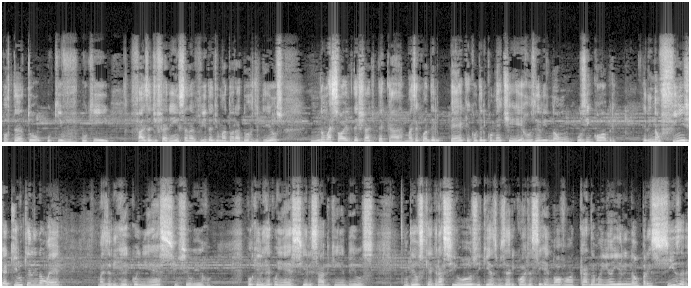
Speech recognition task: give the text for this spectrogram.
Portanto, o que, o que faz a diferença na vida de um adorador de Deus não é só ele deixar de pecar, mas é quando ele peca, é quando ele comete erros, ele não os encobre, ele não finge aquilo que ele não é, mas ele reconhece o seu erro, porque ele reconhece, ele sabe quem é Deus um Deus que é gracioso e que as misericórdias se renovam a cada manhã e ele não precisa,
